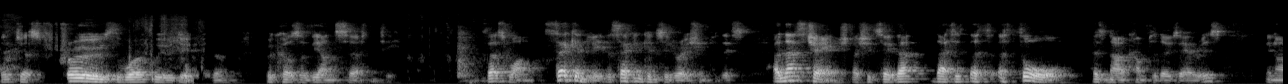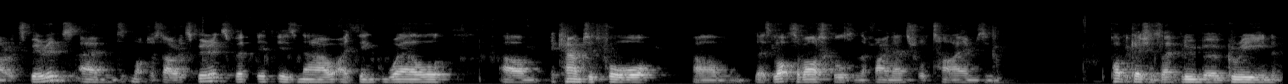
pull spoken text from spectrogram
that just froze the work we were doing for them because of the uncertainty. So that's one. Secondly, the second consideration for this, and that's changed. I should say that that is that a thaw has now come to those areas in our experience, and not just our experience, but it is now, I think, well um, accounted for. Um, there's lots of articles in the Financial Times and publications like Bloomberg Green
